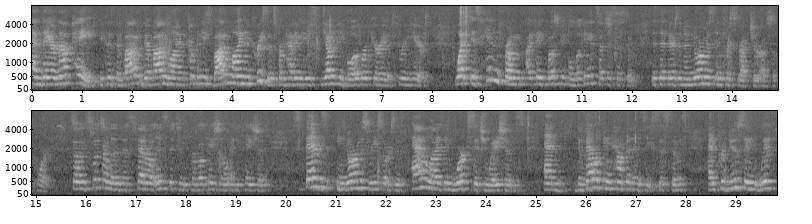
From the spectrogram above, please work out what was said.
and they are not paid because their bottom, their bottom line, the company's bottom line increases from having these young people over a period of three years. What is hidden from, I think, most people looking at such a system is that there's an enormous infrastructure of support. So in Switzerland, this Federal Institute for Vocational Education spends enormous resources analyzing work situations and developing competency systems and producing with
